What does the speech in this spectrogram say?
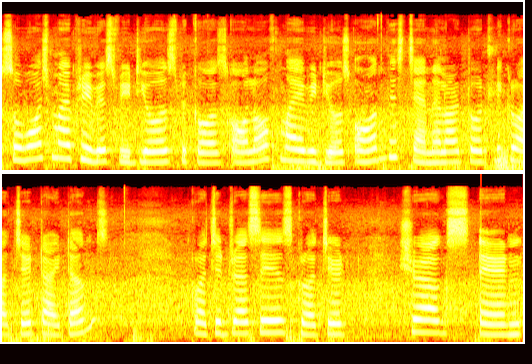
so watch my previous videos because all of my videos on this channel are totally crochet items crochet dresses crochet shrugs and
